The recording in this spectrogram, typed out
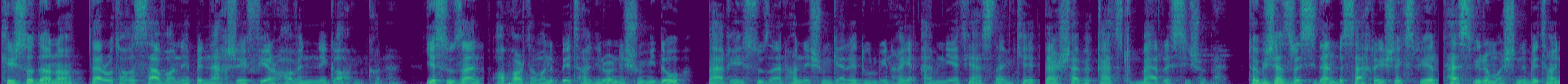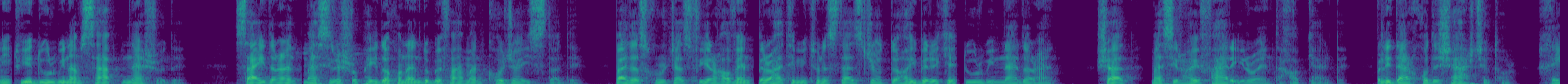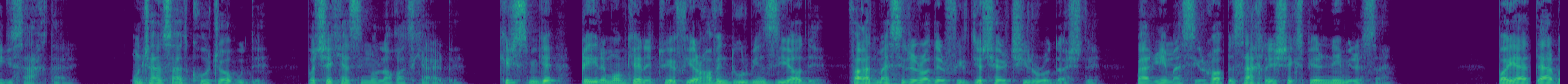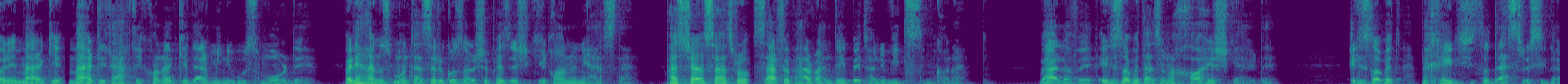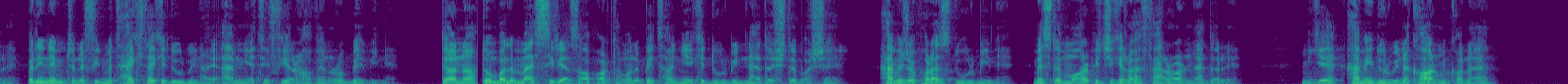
کریس و دانا در اتاق سوانه به نقشه فیرهاون نگاه می‌کنن. یه سوزن آپارتمان بتانی رو نشون میده و بقیه سوزن ها نشونگر دوربین های امنیتی هستند که در شب قتل بررسی شدن. تا پیش از رسیدن به صخره شکسپیر تصویر ماشین بتانی توی دوربین هم ثبت نشده. سعی دارن مسیرش رو پیدا کنند و بفهمند کجا ایستاده. بعد از خروج از فیرهاون به راحتی می‌تونسته از جاده هایی بره که دوربین ندارن. شاید مسیرهای فرعی رو انتخاب کرده. ولی در خود شهر چطور؟ خیلی سخت تره. اون چند ساعت کجا بوده؟ با چه کسی ملاقات کرده؟ کریس میگه غیر ممکنه توی فیرهاون دوربین زیاده. فقط مسیر رادرفیلد یا چرچیل رو داشته. بقیه مسیرها به صخره شکسپیر نمی‌رسن. باید درباره مرگ مردی تحقیق کنند که در مینیبوس مرده. ولی هنوز منتظر گزارش پزشکی قانونی هستند. پس چند ساعت رو صرف پرونده بتانی ویتس می‌کنند. به علاوه الیزابت از اونا خواهش کرده. الیزابت به خیلی چیزا دسترسی داره ولی نمی‌تونه فیلم تک تک دوربین های امنیتی فیرهاون رو ببینه. دانا دنبال مسیری از آپارتمان بتانیه که دوربین نداشته باشه. همه جا پر از دوربینه. مثل مارپیچی که راه فرار نداره. میگه همه دوربینا کار می‌کنن؟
